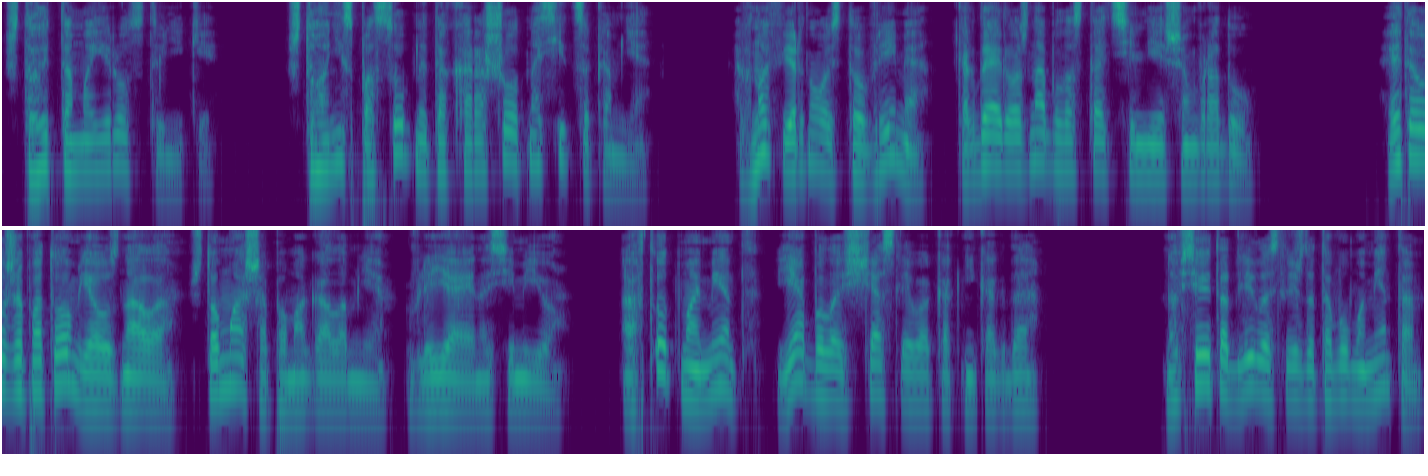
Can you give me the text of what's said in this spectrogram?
что это мои родственники, что они способны так хорошо относиться ко мне. Вновь вернулось то время, когда я должна была стать сильнейшим в роду. Это уже потом я узнала, что Маша помогала мне, влияя на семью. А в тот момент я была счастлива как никогда. Но все это длилось лишь до того момента,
